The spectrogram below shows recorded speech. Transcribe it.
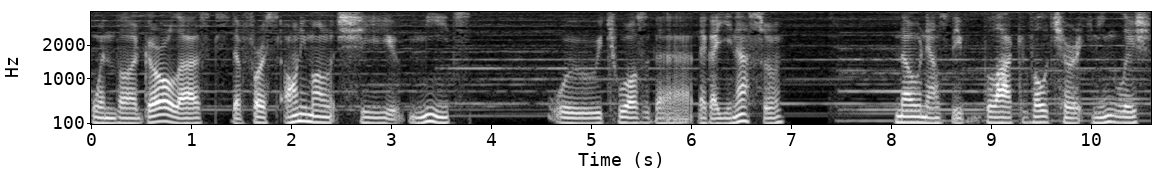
when the girl asks the first animal she meets, which was the, the gallinazo, known as the black vulture in English,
